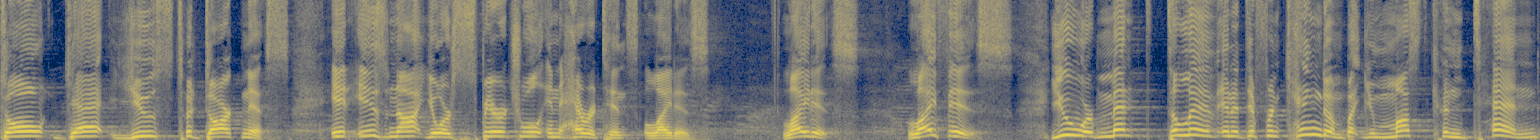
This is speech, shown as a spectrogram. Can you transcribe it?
don't get used to darkness. It is not your spiritual inheritance, light is. Light is. Life is. You were meant to live in a different kingdom, but you must contend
